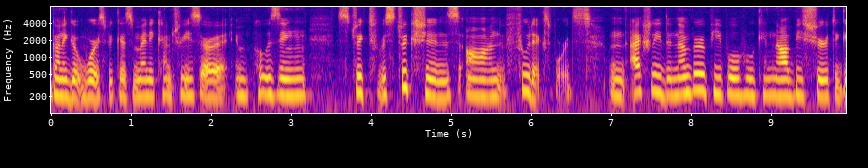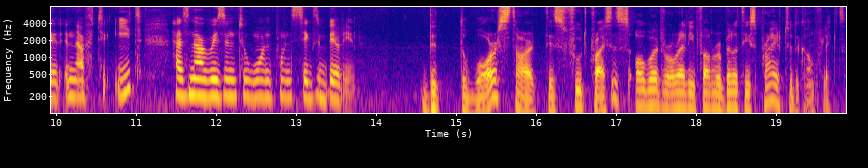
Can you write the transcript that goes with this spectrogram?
going to get worse because many countries are imposing strict restrictions on food exports. And actually, the number of people who cannot be sure to get enough to eat has now risen to 1.6 billion. Did the war start this food crisis or were there already vulnerabilities prior to the conflict?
